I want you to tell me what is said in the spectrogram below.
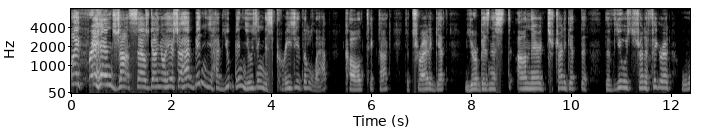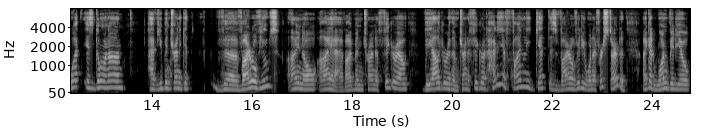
my friend Jean-Serge Gagnon here. So have been have you been using this crazy little app called TikTok to try to get your business on there to try to get the the views to try to figure out what is going on? Have you been trying to get the viral views? I know I have. I've been trying to figure out the algorithm trying to figure out how do you finally get this viral video? When I first started I got one video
